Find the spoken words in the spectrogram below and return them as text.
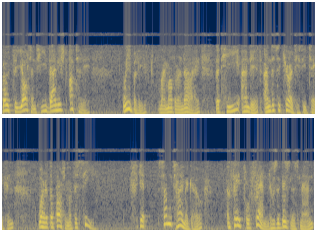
Both the yacht and he vanished utterly. We believed, my mother and I, that he and it and the securities he'd taken were at the bottom of the sea. Yet, some time ago, a faithful friend who's a businessman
